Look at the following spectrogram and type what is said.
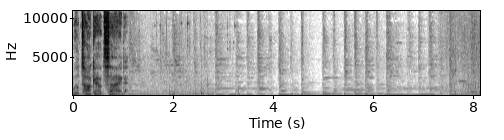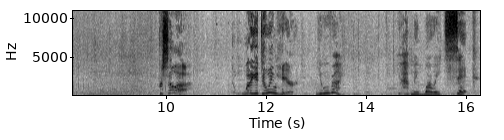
we'll talk outside. Priscilla! What are you doing here? You all right? You had me worried sick.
